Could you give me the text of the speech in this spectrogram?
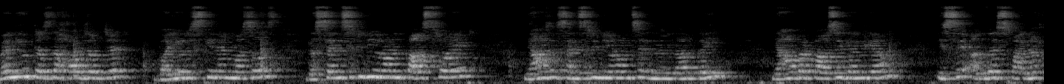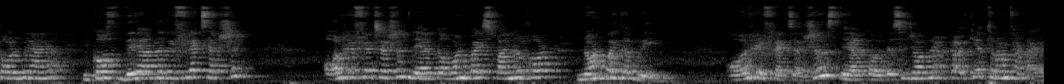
when you touch the hot object by your skin and muscles, the sensitive neuron pass through it. यहाँ से सेंसरी न्यूरॉन से नर्व गई। यहाँ पर पासी गैंग्लियन इससे अंदर स्पाइनल कॉर्ड में आया because they are the reflex action all reflex action they are covered by spinal cord not by the brain all reflex action they are covered जैसे जो आपने कट किया, तुरंत हटाया।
